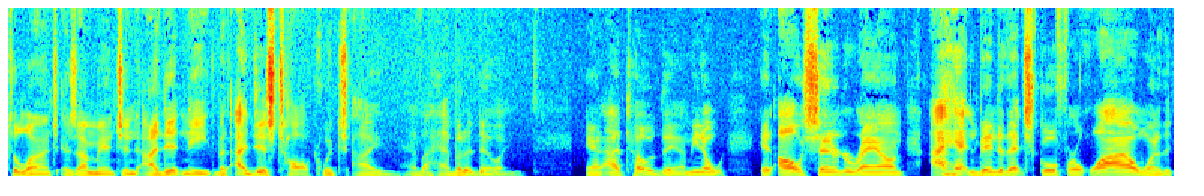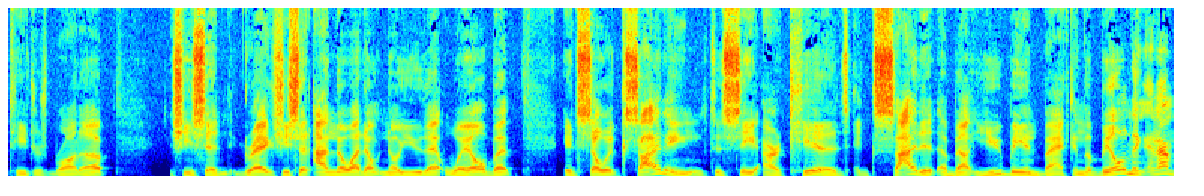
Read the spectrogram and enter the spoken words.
to lunch, as I mentioned. I didn't eat, but I just talked, which I have a habit of doing. And I told them, you know, it all centered around, I hadn't been to that school for a while. One of the teachers brought up, she said, Greg, she said, I know I don't know you that well, but it's so exciting to see our kids excited about you being back in the building. And I'm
